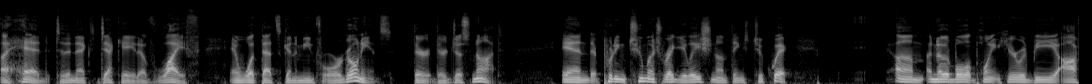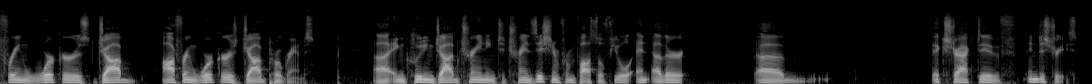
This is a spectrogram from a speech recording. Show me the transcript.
ahead to the next decade of life and what that's going to mean for Oregonians. They're they're just not and they're putting too much regulation on things too quick. Um, another bullet point here would be offering workers job offering workers job programs, uh, including job training to transition from fossil fuel and other uh, extractive industries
